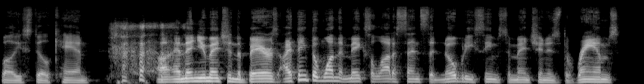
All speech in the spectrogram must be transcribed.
while you still can. Uh, and then you mentioned the Bears. I think the one that makes a lot of sense that nobody seems to mention is the Rams.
